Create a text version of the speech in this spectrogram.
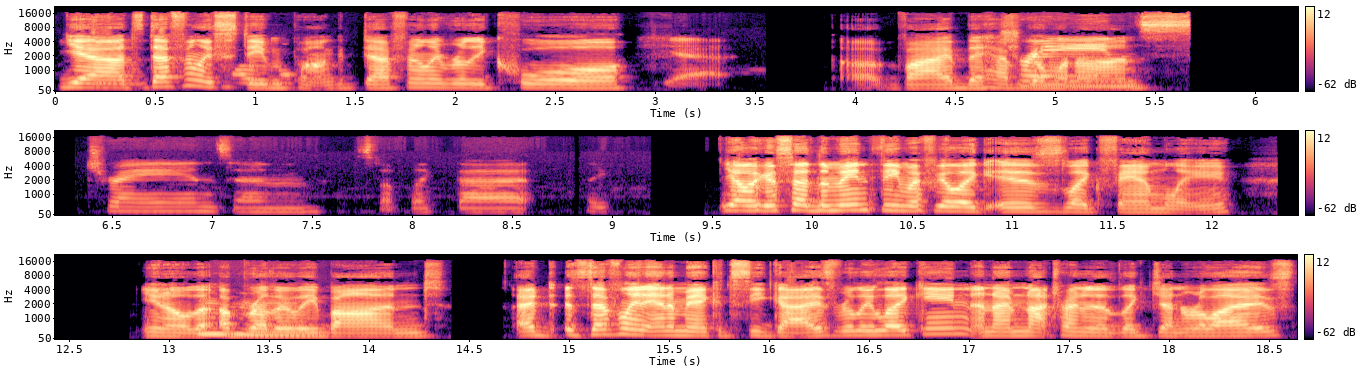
yeah, it's definitely steampunk. Definitely really cool Yeah. uh, vibe they have going on. Trains- Trains and stuff like that. Like yeah like i said the main theme i feel like is like family you know the, a Mhm. brotherly bond I, it's definitely an anime i could see guys really liking and i'm not trying to like generalize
